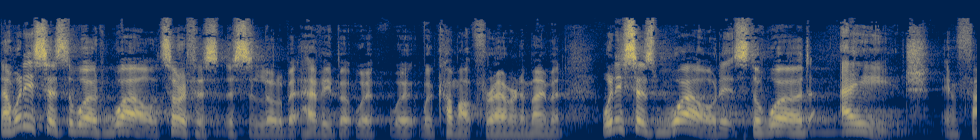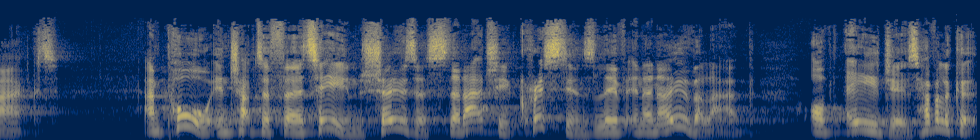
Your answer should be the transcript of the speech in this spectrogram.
Now, when he says the word world, sorry if this, this is a little bit heavy, but we'll, we'll, come up for air in a moment. When he says world, it's the word age, in fact. And Paul in chapter 13 shows us that actually Christians live in an overlap of ages. Have a look at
